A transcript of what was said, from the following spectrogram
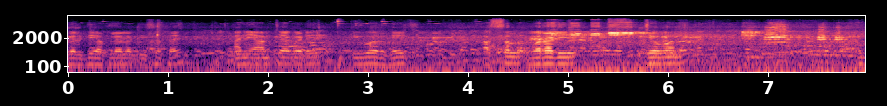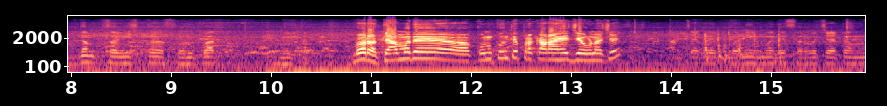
गर्दी आपल्याला दिसत आहे. आणि आमच्याकडे प्युअर व्हेज अस्सल वराडी जेवण एकदम चविष्ट स्वरूपात मिळतं. बरं त्यामध्ये कोणकोणते प्रकार आहे जेवणाचे? आमच्याकडे पनीरमध्ये सर्वच आयटम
